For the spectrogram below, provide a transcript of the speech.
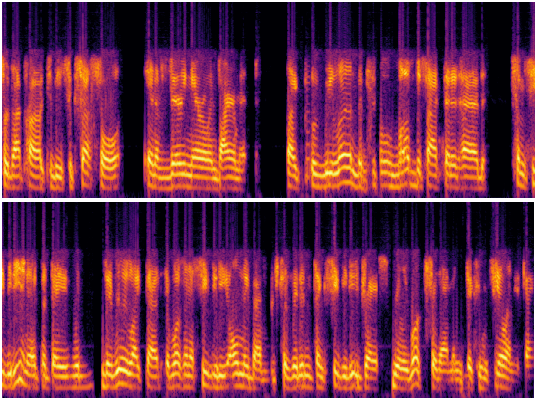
for that product to be successful in a very narrow environment. Like we learned that people loved the fact that it had some CBD in it, but they would they really liked that it wasn't a CBD only beverage because they didn't think CBD drinks really worked for them and they couldn't feel anything.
